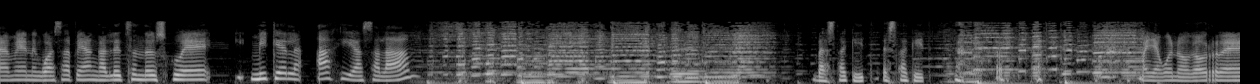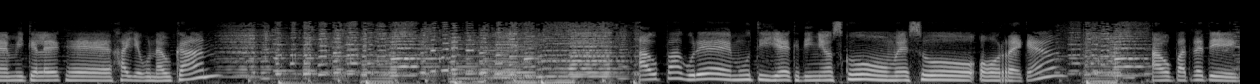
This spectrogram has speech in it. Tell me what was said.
Ia hemen whatsappean galdetzen dauzkue Mikel Agia zala. Ba, ez dakit, ez dakit. Baina, bueno, gaur eh, Mikelek eh, jai egun aukan. Haupa gure mutilek dinozku mezu horrek, eh? Hau patretik.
